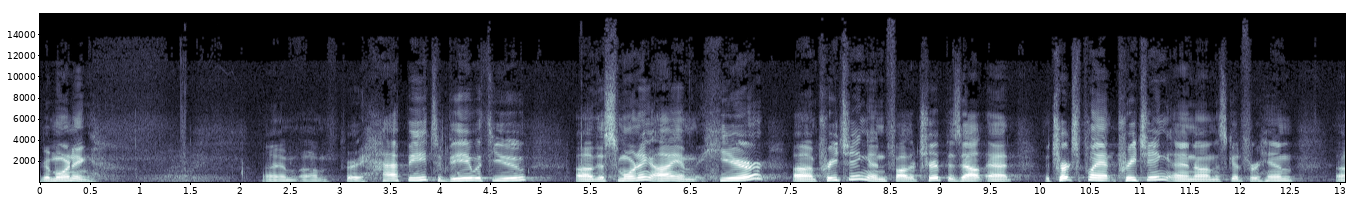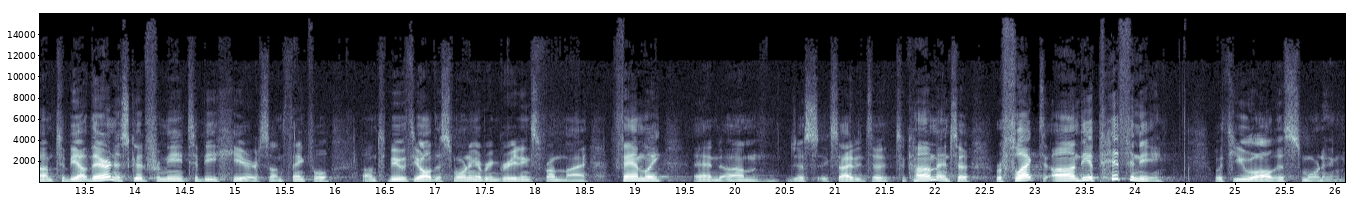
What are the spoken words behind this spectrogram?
Good morning. I am um, very happy to be with you uh, this morning. I am here uh, preaching, and Father Tripp is out at the church plant preaching, and um, it's good for him um, to be out there, and it's good for me to be here. So I'm thankful um, to be with you all this morning. I bring greetings from my family, and um, just excited to, to come and to reflect on the Epiphany with you all this morning.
